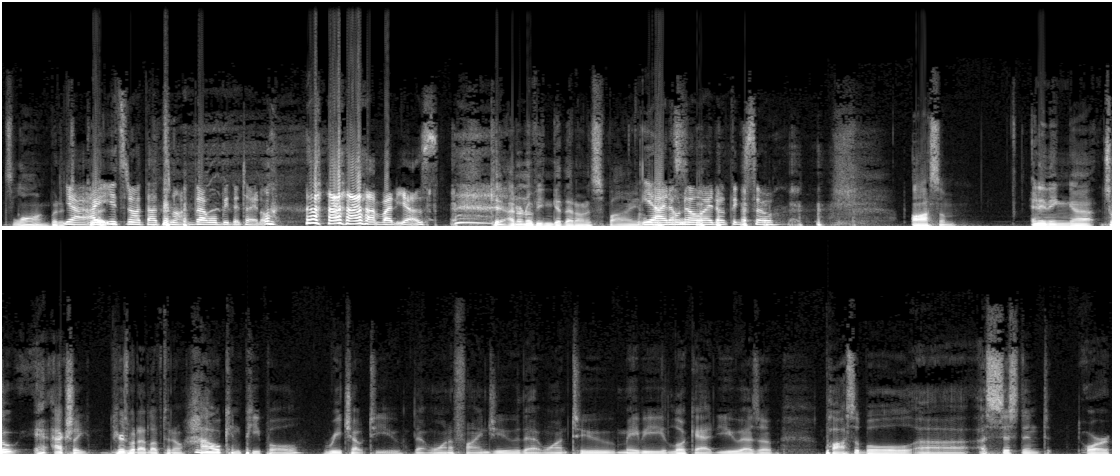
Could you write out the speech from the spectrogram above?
It's long, but it's yeah, I, it's not. That's not. That won't be the title. but yes. Okay, I don't know if you can get that on a spine. Yeah, I don't know. I don't think so. Awesome. Anything? Uh, so, actually, here's what I'd love to know: Mm-hmm. How can people reach out to you that want to find you, that want to maybe look at you as a possible uh, assistant or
